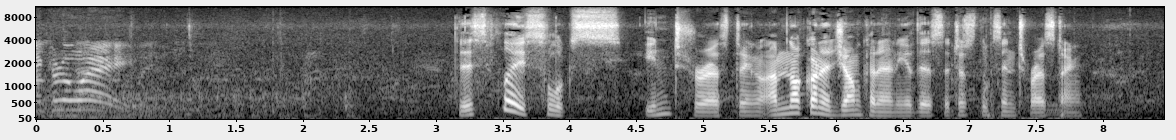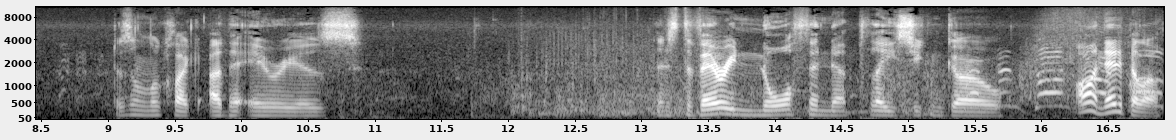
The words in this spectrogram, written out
Anchor away. This place looks interesting. I'm not gonna jump at any of this, it just looks interesting. Doesn't look like other areas. And it's the very northern place you can go. Oh, pillow.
